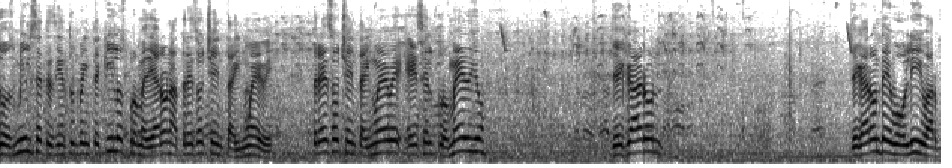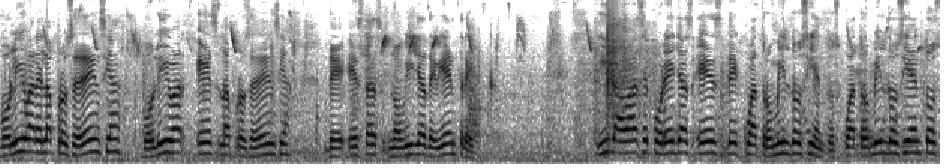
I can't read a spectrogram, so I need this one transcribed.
2.720 kilos. Promediaron a 389. 389 es el promedio. Llegaron Llegaron de Bolívar. Bolívar es la procedencia. Bolívar es la procedencia de estas novillas de vientre. Y la base por ellas es de 4200. 4200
